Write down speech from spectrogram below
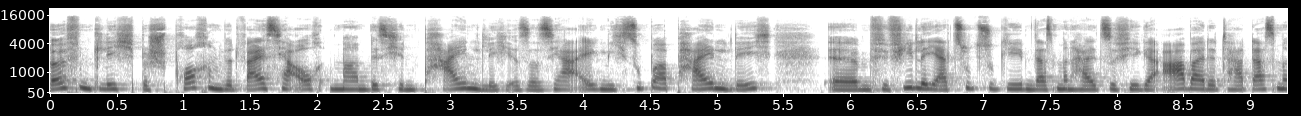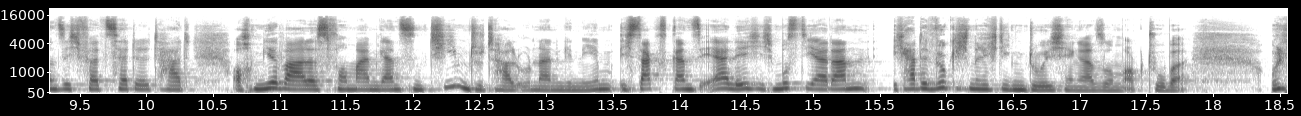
öffentlich besprochen wird, weil es ja auch immer ein bisschen peinlich ist. Es ist ja eigentlich super peinlich, ähm, für viele ja zuzugeben, dass man halt so viel gearbeitet hat, dass man sich verzettelt hat. Auch mir war das von meinem ganzen Team total unangenehm. Ich sag's ganz ehrlich, ich musste ja dann, ich hatte wirklich einen richtigen Durchhänger so im Oktober. Und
